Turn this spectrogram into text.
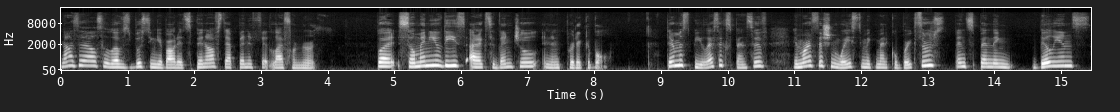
NASA also loves boasting about its spin offs that benefit life on Earth. But so many of these are accidental and unpredictable. There must be less expensive and more efficient ways to make medical breakthroughs than spending billions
